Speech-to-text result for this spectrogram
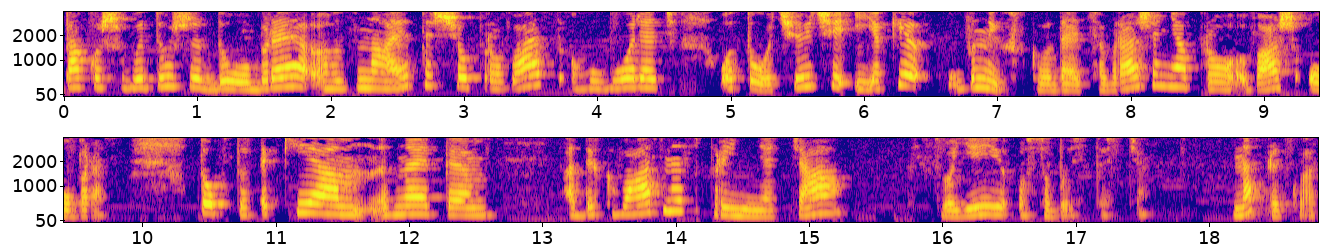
Також ви дуже добре е, знаєте, що про вас говорять оточуючі, і яке в них складається враження про ваш образ. Тобто таке, знаєте, адекватне сприйняття своєї особистості. Наприклад,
